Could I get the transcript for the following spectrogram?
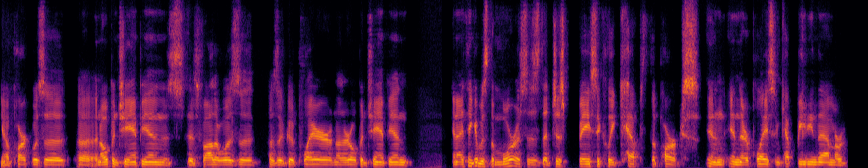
you know, Park was a, an Open champion. His, his father was a was a good player, another Open champion. And I think it was the Morrises that just basically kept the Parks in in their place and kept beating them, or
